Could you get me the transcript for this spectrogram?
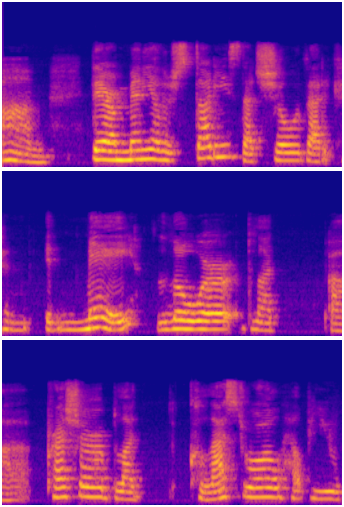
Um, there are many other studies that show that it can, it may lower blood uh, pressure, blood cholesterol, help you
